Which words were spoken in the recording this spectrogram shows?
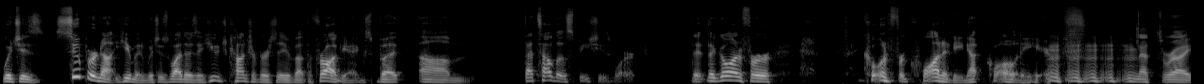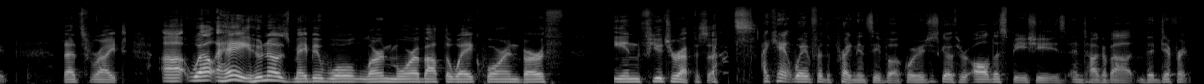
which is super not human, which is why there's a huge controversy about the frog eggs. But um, that's how those species work. They're, they're going for going for quantity, not quality here. That's right. That's right. Uh, well, hey, who knows? Maybe we'll learn more about the way Quarren birth in future episodes. I can't wait for the pregnancy book where we just go through all the species and talk about the different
